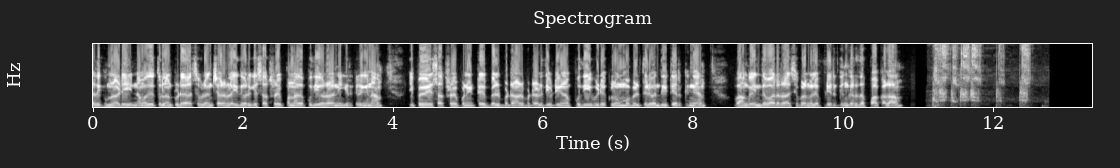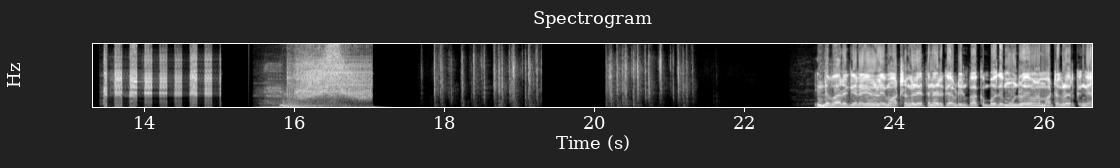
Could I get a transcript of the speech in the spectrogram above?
அதுக்கு முன்னாடி நமது துலாம் டுடே ராசி பலன் சேனலை இது வரைக்கும் சப்ஸ்கிரைப் பண்ணாத புதியவராக நீங்கள் இருக்கிறீங்கன்னா இப்போவே சப்ஸ்கிரைப் பண்ணிட்டு பெல் பட்டன் ஆல் பட்டன் அழுத்தி விட்டீங்கன்னா புதிய வீடியோக்களும் மொபைல் தேடி வந்துகிட்டே இருக்குங்க. வாங்க இந்த வார ராசி பலன்கள் எப்படி இருக்குங்கிறத பார்க்கலாம். இந்த வார கிரகநிலை மாற்றங்கள் எத்தனை இருக்குது அப்படின்னு பார்க்கும்போது மூன்று விதமான மாற்றங்கள் இருக்குங்க.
